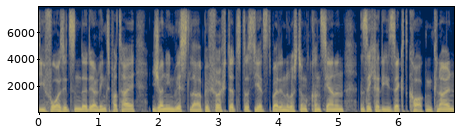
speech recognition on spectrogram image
Die Vorsitzende der Linkspartei, Janine Wissler, befürchtet, dass jetzt bei den Rüstungskonzernen sicher die Sektkorken knallen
